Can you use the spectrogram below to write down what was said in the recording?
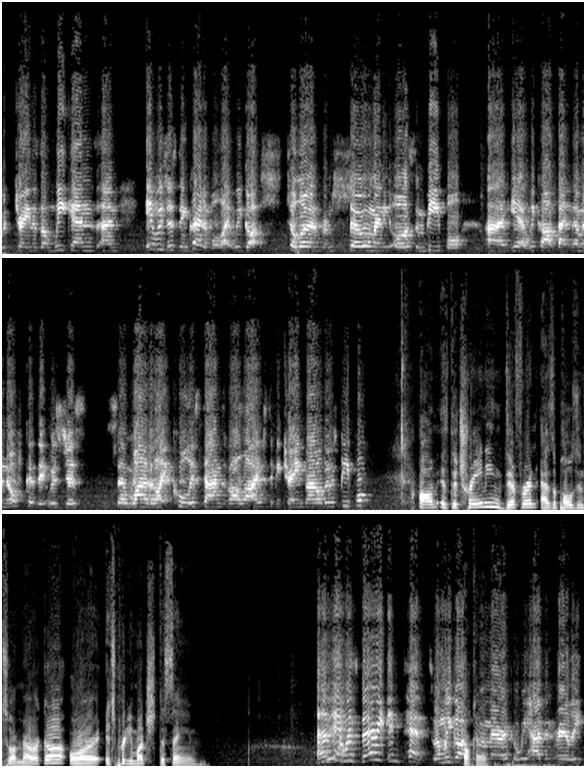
would train us on weekends, and it was just incredible. Like we got to learn from so many awesome people, and yeah, we can't thank them enough because it was just So one of the like coolest times of our lives to be trained by all those people. Um, is the training different as opposed into America, or it's pretty much the same? And it was very intense. When we got Okay. to America, we hadn't really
